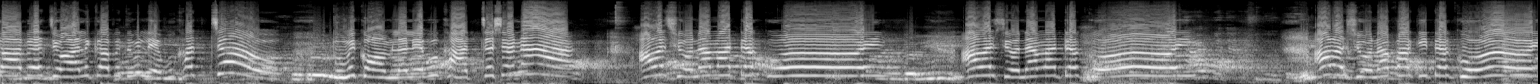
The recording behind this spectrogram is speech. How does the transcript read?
খাবে জল খাবে। তুমি লেবু খাচ্ছ? তুমি কমলা লেবু খাচ্ছ, সোনা? সোনা মাটা কই? আমার সোনা মাটা কই? আমার সোনা পাখিটা কই?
